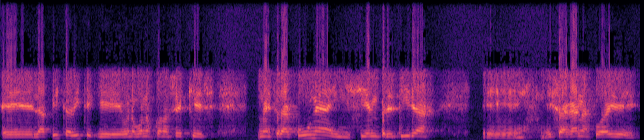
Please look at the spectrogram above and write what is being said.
Eh, la pista, viste que, bueno, vos nos conocés que es nuestra cuna y siempre tira eh, esas ganas por ahí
